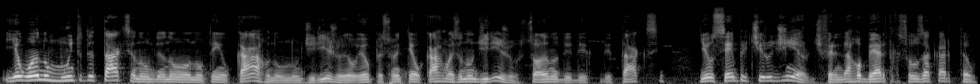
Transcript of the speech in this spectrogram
E eu ando muito de táxi, eu não, eu não, não tenho carro, não, não dirijo. Eu, eu, pessoalmente, tenho carro, mas eu não dirijo, só ando de, de, de táxi. E eu sempre tiro o dinheiro, diferente da Roberta, que só usa cartão.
